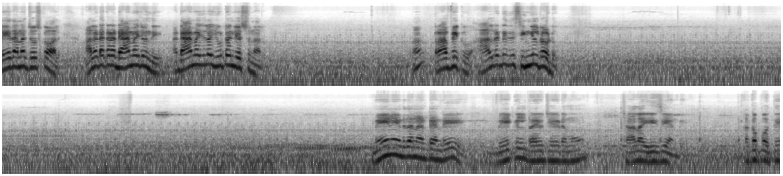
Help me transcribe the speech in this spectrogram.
లేదన్నది చూసుకోవాలి. ఆల్రెడీ అక్కడ డ్యామేజ్ ఉంది. ఆ డ్యామేజ్లో యూటర్న్ చేస్తున్నారు. ట్రాఫిక్ ఆల్రెడీ ఇది సింగిల్ రోడ్డు మెయిన్ ఏంటిదని అంటే అండి వెహికల్ డ్రైవ్ చేయడము చాలా ఈజీ అండి. కాకపోతే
